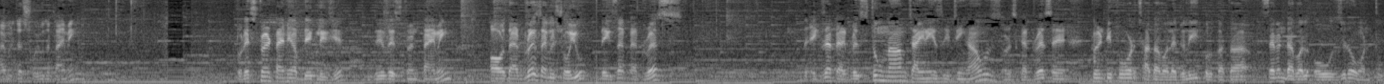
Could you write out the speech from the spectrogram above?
I will just show you the timing तो रेस्टोरेंट टाइमिंग आप देख लीजिए। दिस रेस्टोरेंट टाइमिंग और the address I will show you the exact address the exact address टू नाम चाइनीज़ ईटिंग हाउस और इसका एड्रेस है 24 छाता वाले गली Kolkata seven double O zero one two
